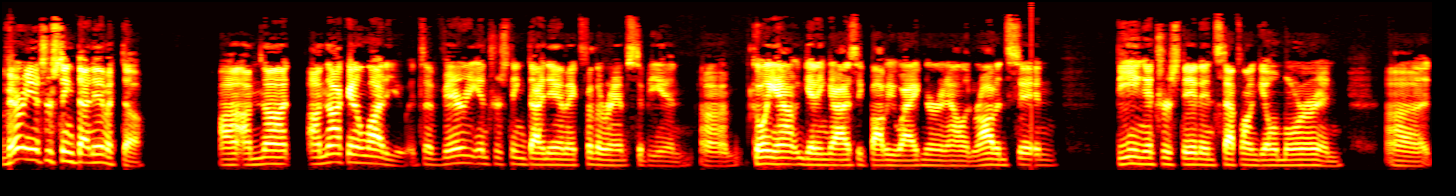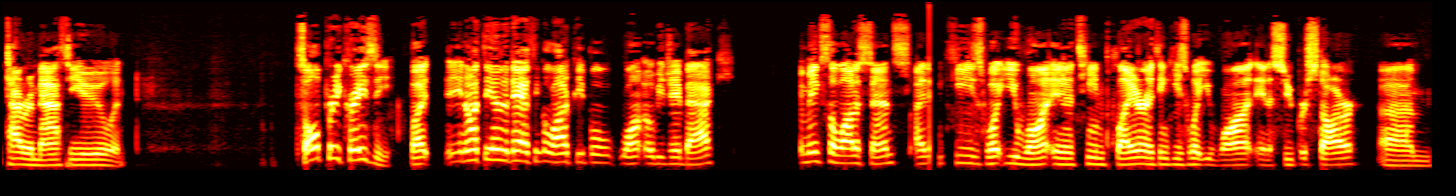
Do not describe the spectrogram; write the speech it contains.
very interesting dynamic though. I'm not. I'm not going to lie to you. It's a very interesting dynamic for the Rams to be in. Um, going out and getting guys like Bobby Wagner and Allen Robinson, being interested in Stephon Gilmore and uh, Tyrann Mathieu, and it's all pretty crazy. But you know, at the end of the day, I think a lot of people want OBJ back. It makes a lot of sense. I think he's what you want in a team player. I think he's what you want in a superstar. Um,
